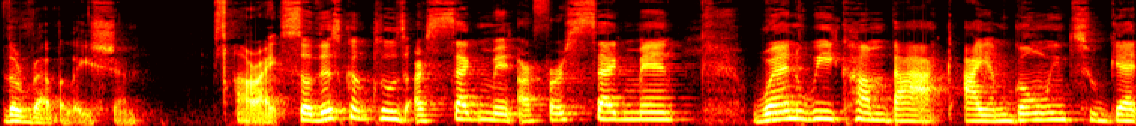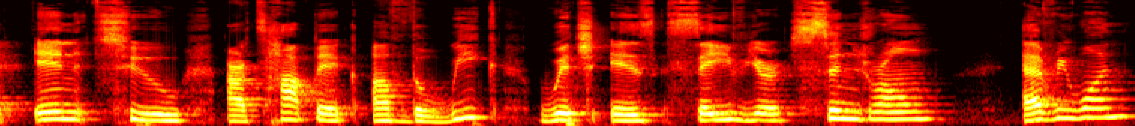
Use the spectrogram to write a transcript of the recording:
the revelation. All right, so this concludes our segment, our first segment. When we come back, I am going to get into our topic of the week, which is Savior Syndrome. Everyone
